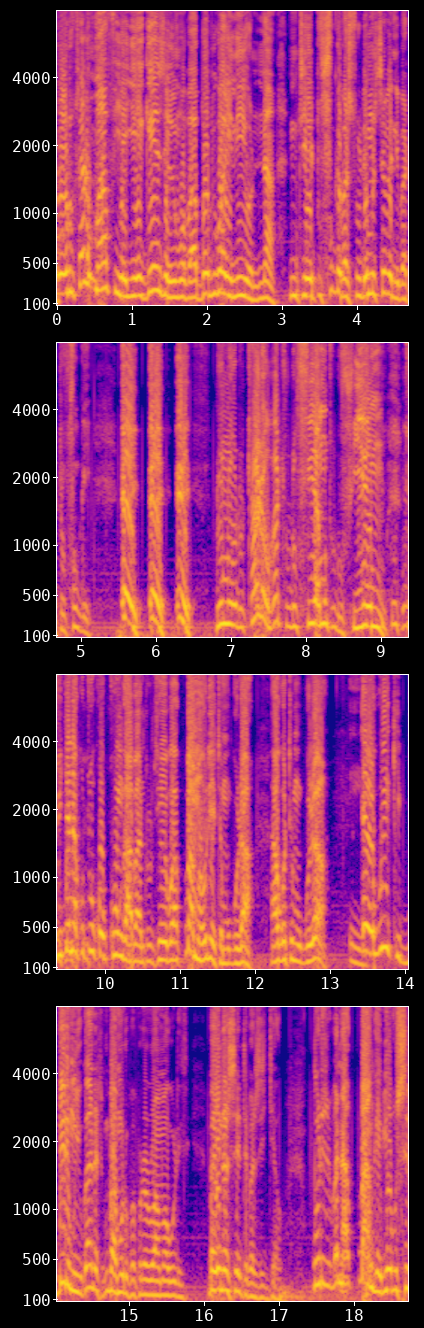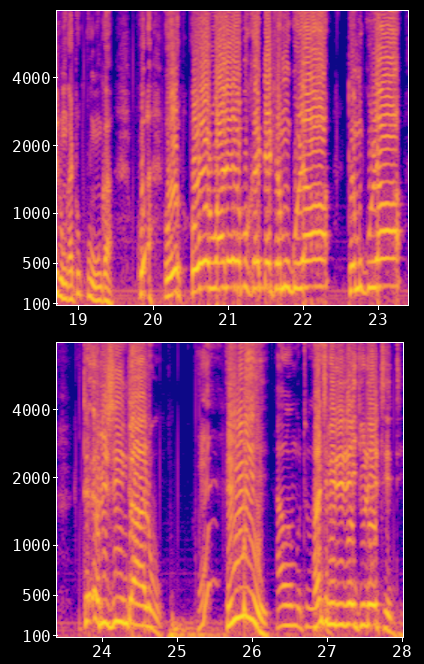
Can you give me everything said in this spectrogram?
Olutalo mafiya yegenze mu babobi wayini yonna nti etufuge basuule museveni batufuge. Eh, eh, eh, luno olutalo oba tulufiiramu tulufiiremu tujja nakutuuka okukunga abantu nti bwakuba amawulire temugula. Ago temugula. Eh. Ewiiki bbiri mu uganda temubamu lupapula lw'amawulire balina sente bazijjawo buli banakubanga ebyobusiru nga tukunga. Olwaleero bukadde temugula temugula te- ebizindaalo. Eh? Eh. anti biri regulated.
